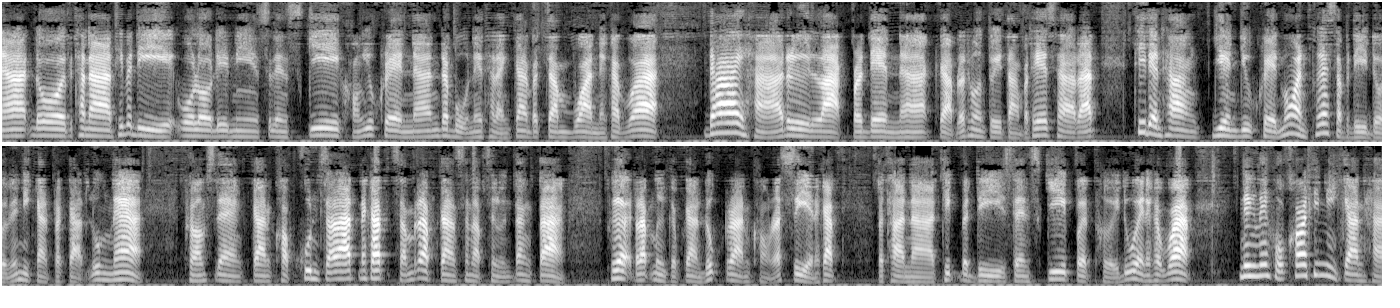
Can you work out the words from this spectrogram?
นะ โดยประธานาธิบดีโวโลดิมีร์เซเลนสกี้ของยูเครนนั้นระบุในแถลงการณ์ประจำวันนะครับว่าได้หารือหลากประเด็นนะฮะกับรัฐมนตรีต่างประเทศสหรัฐ ที่เดินทางเยือนยูเครนเมื่อวันพฤหัสบดีโดยไม่มีการประกาศล่วงหน้า พร้อมแสดงการขอบคุณสหรัฐนะครับสำหรับการสนับสนุนต่างๆเพื่อรับมือกับการลุกรานของรัสเซียนะครับ ประธานาธิบดีเซเลนสกี้เปิดเผยด้วยนะครับว่าหนึ่งในหัวข้อที่มีการหา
